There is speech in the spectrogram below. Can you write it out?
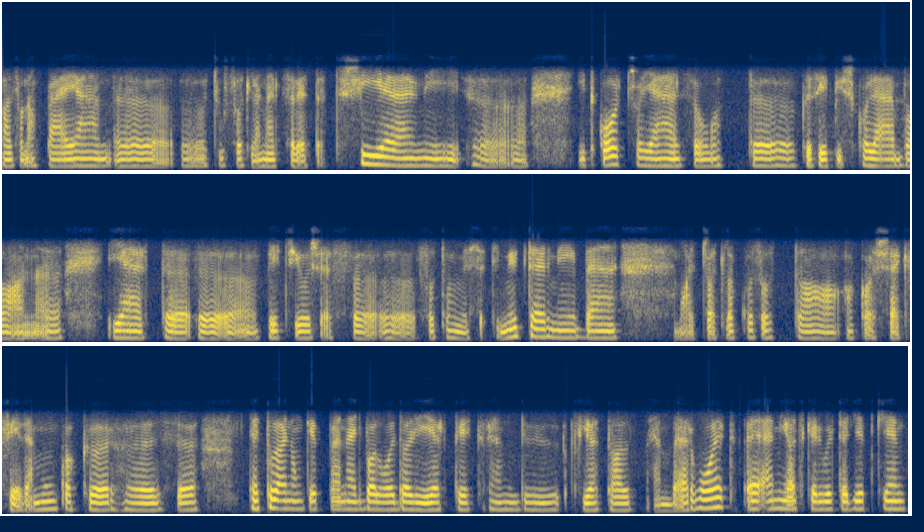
azon a pályán ö, ö, csúszott le, mert szeretett síelni, ö, itt korcsolyázott, középiskolában járt Pécsi József fotoművészeti műtermébe, majd csatlakozott a, a kasságféle munkakörhöz, tehát tulajdonképpen egy baloldali értékrendű fiatal ember volt. Emiatt került egyébként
